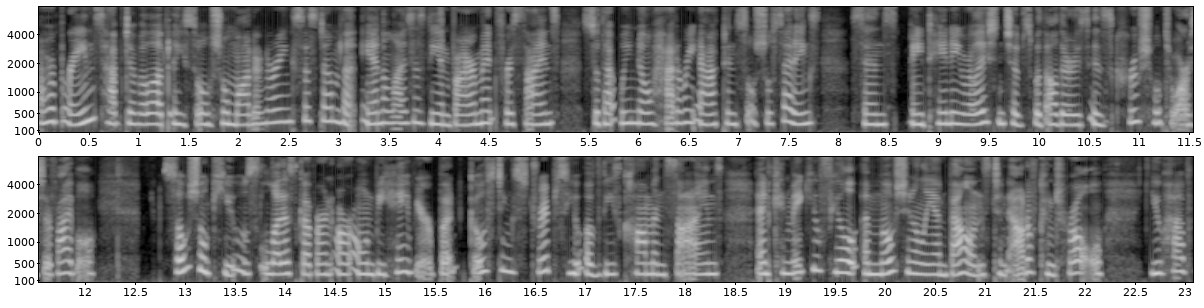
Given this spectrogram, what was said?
Our brains have developed a social monitoring system that analyzes the environment for signs so that we know how to react in social settings, since maintaining relationships with others is crucial to our survival. Social cues let us govern our own behavior, but ghosting strips you of these common signs and can make you feel emotionally unbalanced and out of control. You have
